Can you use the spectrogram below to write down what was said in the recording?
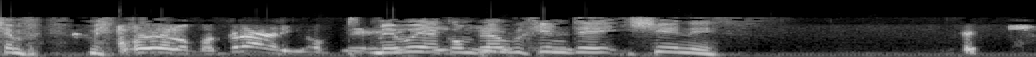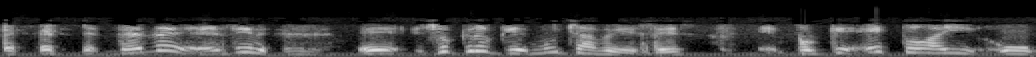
Ya me, me- Todo lo contrario. que- me voy a comprar que- urgente yenes. ¿Entendés? Es decir, eh, yo creo que muchas veces, eh, porque esto hay un,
